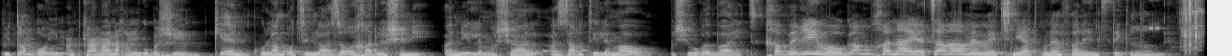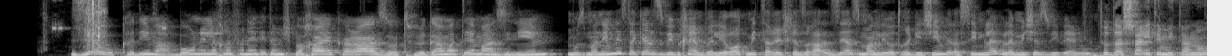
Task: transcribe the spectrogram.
פתאום רואים עד כמה אנחנו מגובשים. כן, כולם רוצים לעזור אחד לשני. אני למשל עזרתי למאור בשיעורי בית. חברים, העוגה מוכנה, יצאה מהממת. שנייה, תמונה יפה לאינסטגרם. זהו, קדימה, בואו נלך לפנק את המשפחה היקרה הזאת, וגם אתם מאזינים. מוזמנים להסתכל סביבכם ולראות מי צריך עזרה. זה הזמן להיות רגישים ולשים לב למי שסביבנו. תודה שהייתם איתנו,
